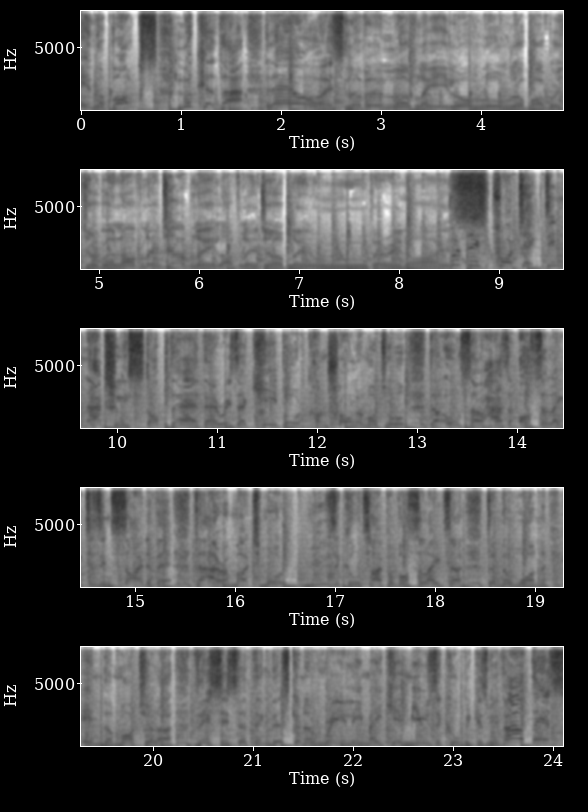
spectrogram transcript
in the box. Look at that. There, oh, it's lovely, lovely. Lovely, lovely, jubbly, lovely, jubbly. Ooh, very nice. But this project didn't actually stop there. There is a keyboard controller module that also has oscillators inside of it that are a much more musical type of oscillator than the one in the modular. This is the thing that's going to really make it musical because without this,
